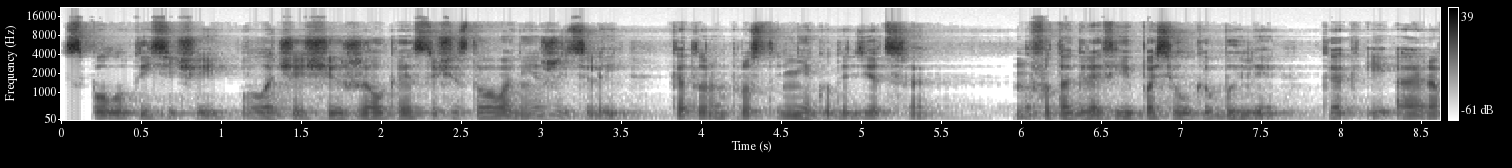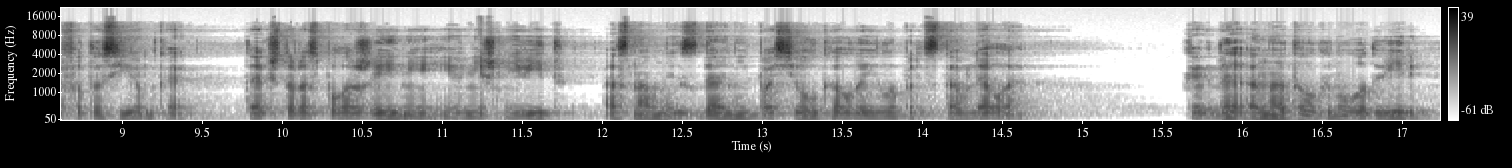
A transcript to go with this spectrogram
с полутысячей, волочащих жалкое существование жителей, которым просто некуда деться. На фотографии поселка были, как и аэрофотосъемка, так что расположение и внешний вид основных зданий поселка Лейла представляла. Когда она толкнула дверь,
